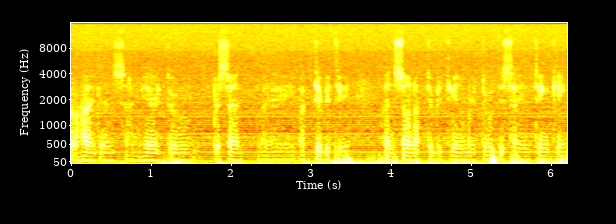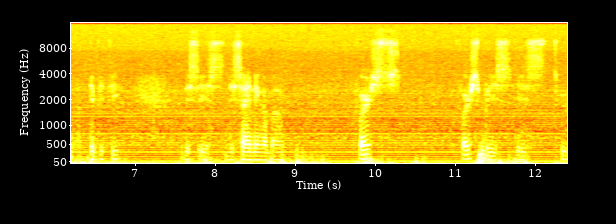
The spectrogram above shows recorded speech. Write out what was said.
So hi guys, I'm here to present my activity, hands-on activity number two, design thinking activity. This is designing about first first base is to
